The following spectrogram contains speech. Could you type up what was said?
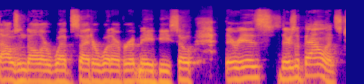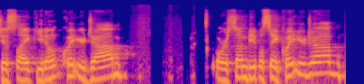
$1000 website or whatever it may be so there is there's a balance just like you don't quit your job or some people say quit your job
